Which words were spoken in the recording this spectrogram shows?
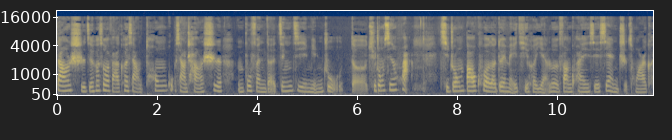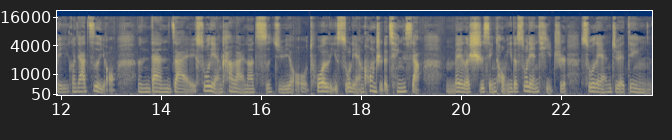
当时捷克斯洛伐克想通过、想尝试嗯部分的经济民主的去中心化。其中包括了对媒体和言论放宽一些限制，从而可以更加自由。嗯，但在苏联看来呢，此举有脱离苏联控制的倾向。为了实行统一的苏联体制，苏联决定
